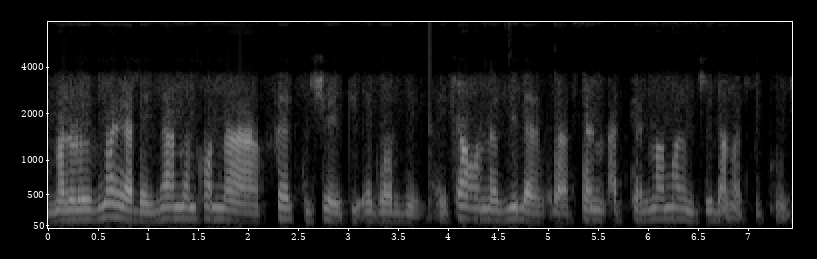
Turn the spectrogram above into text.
Malheureusement, il y a des gens même qu'on a fait coucher et puis égorger. Et quand on a vu la, la scène actuellement, moi, je suis dans la psychose.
